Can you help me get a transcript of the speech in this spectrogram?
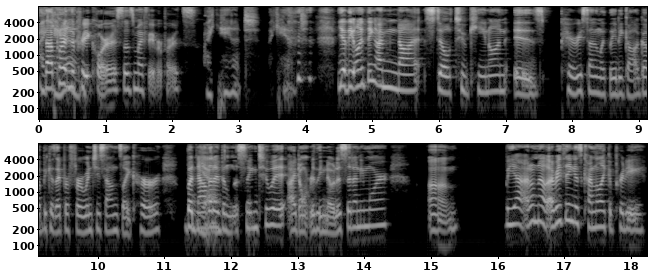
I that part in the pre-chorus, those are my favorite parts. I can't. I can't. Yeah, the only thing I'm not still too keen on is Perrie sounding like Lady Gaga because I prefer when she sounds like her. But now that I've been listening to it, I don't really notice it anymore. Um but yeah, I don't know. Everything is kind of like a pretty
